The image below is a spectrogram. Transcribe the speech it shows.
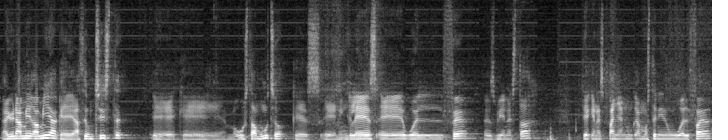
hay una amiga mía que hace un chiste que me gusta mucho, que es en inglés welfare, es bienestar. Dice que en España nunca hemos tenido un welfare,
